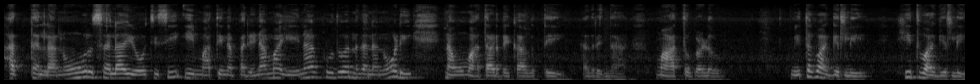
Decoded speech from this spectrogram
ಹತ್ತಲ್ಲ ನೂರು ಸಲ ಯೋಚಿಸಿ ಈ ಮಾತಿನ ಪರಿಣಾಮ ಏನಾಗ್ಬೋದು ಅನ್ನೋದನ್ನು ನೋಡಿ ನಾವು ಮಾತಾಡಬೇಕಾಗುತ್ತೆ. ಅದರಿಂದ ಮಾತುಗಳು ಮಿತವಾಗಿರಲಿ, ಹಿತವಾಗಿರಲಿ.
